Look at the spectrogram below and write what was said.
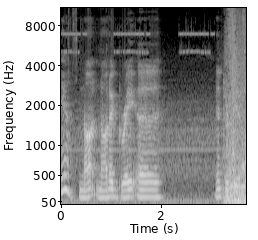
Yeah, not not a great uh interview.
